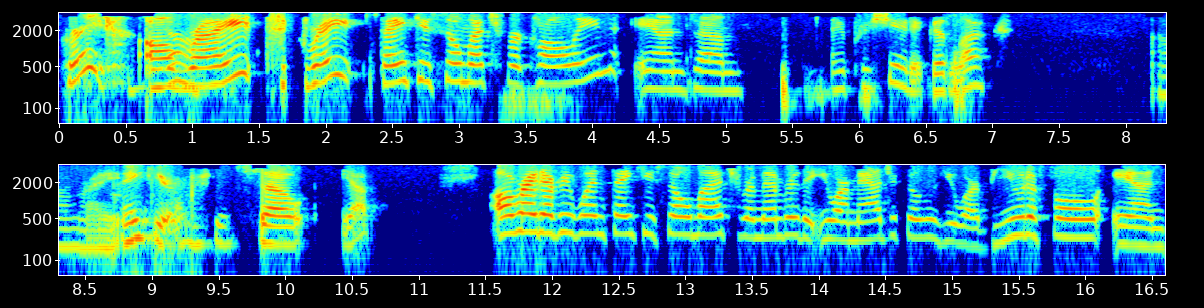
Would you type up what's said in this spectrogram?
Great. All yeah. right. Great. Thank you so much for calling, and um, I appreciate it. Good luck. All right. Thank you. So, yep. All right, everyone. Thank you so much. Remember that you are magical, you are beautiful, and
